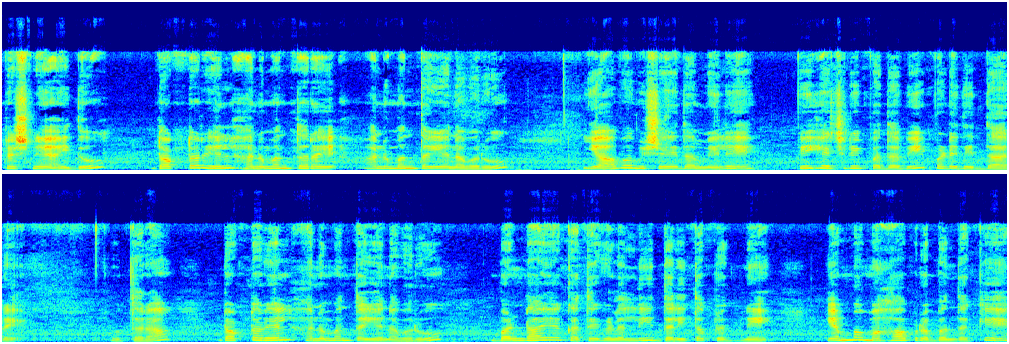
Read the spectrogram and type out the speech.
ಪ್ರಶ್ನೆ ಐದು, ಡಾಕ್ಟರ್ ಎಲ್ ಹನುಮಂತರಯ್ಯ ಹನುಮಂತಯ್ಯನವರು ಯಾವ ವಿಷಯದ ಮೇಲೆ ಪಿ ಎಚ್ ಡಿ ಪದವಿ ಪಡೆದಿದ್ದಾರೆ? ಉತ್ತರ, ಡಾಕ್ಟರ್ ಎಲ್ ಹನುಮಂತಯ್ಯನವರು ಬಂಡಾಯ ಕಥೆಗಳಲ್ಲಿ ದಲಿತ ಪ್ರಜ್ಞೆ ಎಂಬ ಮಹಾಪ್ರಬಂಧಕ್ಕೆ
